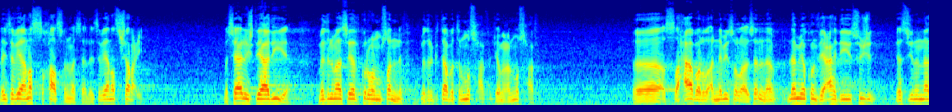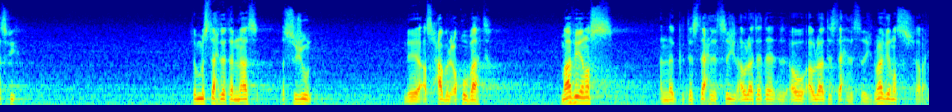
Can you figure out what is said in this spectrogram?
ليس فيها نص خاص في المسألة ليس فيها نص شرعي. مسائل اجتهادية مثل ما سيذكره المصنف مثل كتابة المصحف جمع المصحف. آه، الصحابة النبي صلى الله عليه وسلم لم يكن في عهده سجن يسجن الناس فيه. ثم استحدث الناس السجون لأصحاب العقوبات. ما في نص أنك تستحدث السجن أو لا. أو... أو لا تستحدث السجن ما في نص شرعي.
